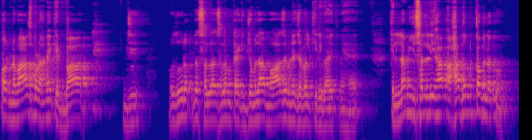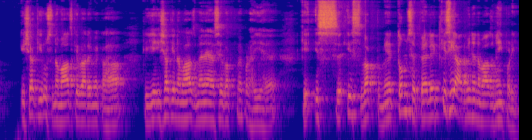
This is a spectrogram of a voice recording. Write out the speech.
اور نماز پڑھانے کے بعد جی حضور اقدس صلی اللہ علیہ وسلم کا ایک جملہ معاذ بن جبل کی روایت میں ہے کہ لم یوسلیہ احد قبل عشاء کی اس نماز کے بارے میں کہا کہ یہ عشاء کی نماز میں نے ایسے وقت میں پڑھائی ہے کہ اس اس وقت میں تم سے پہلے کسی آدمی نے نماز نہیں پڑھی۔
